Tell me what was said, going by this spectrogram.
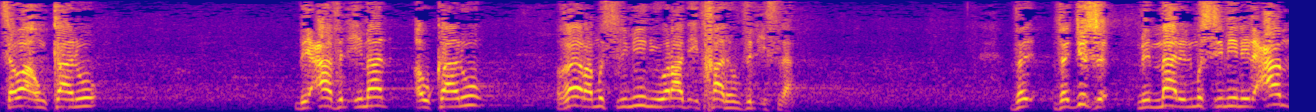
سواء كانوا ضعاف الإيمان أو كانوا غير مسلمين يراد إدخالهم في الإسلام. فجزء من مال المسلمين العام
